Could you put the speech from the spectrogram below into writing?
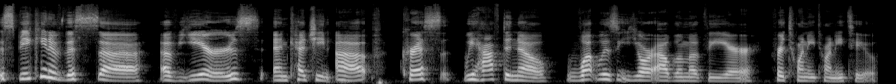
Speaking of this uh of years and catching up, Chris, we have to know what was your album of the year for 2022?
